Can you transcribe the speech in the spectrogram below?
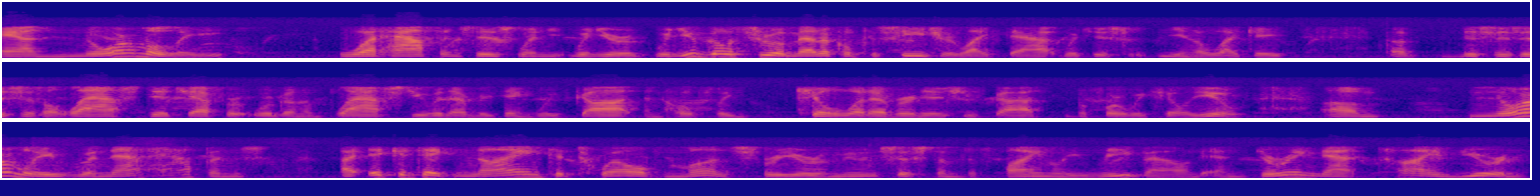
And normally, what happens is when you, when you're when you go through a medical procedure like that, which is you know like a uh, this is this is a last ditch effort. We're going to blast you with everything we've got and hopefully kill whatever it is you've got before we kill you. Um, normally, when that happens, uh, it can take nine to 12 months for your immune system to finally rebound. And during that time, you're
